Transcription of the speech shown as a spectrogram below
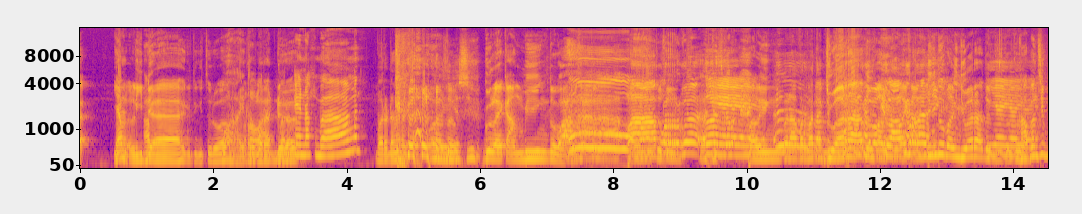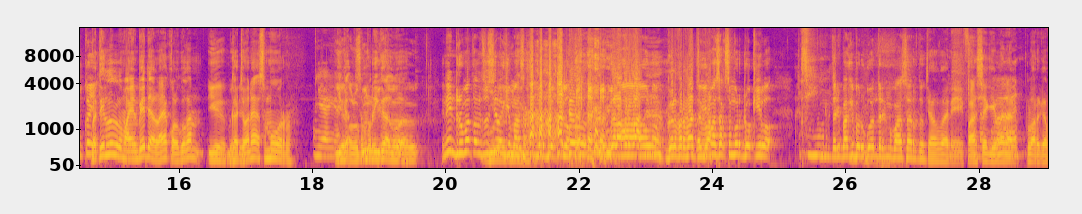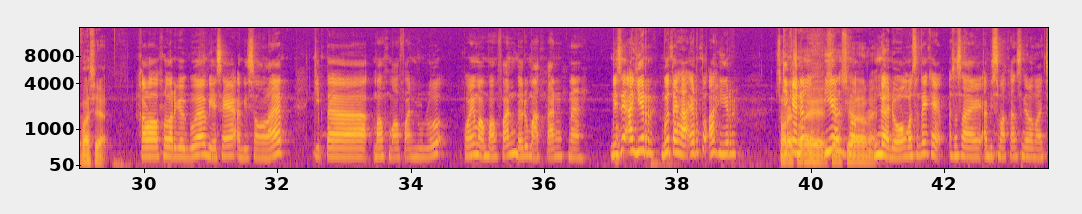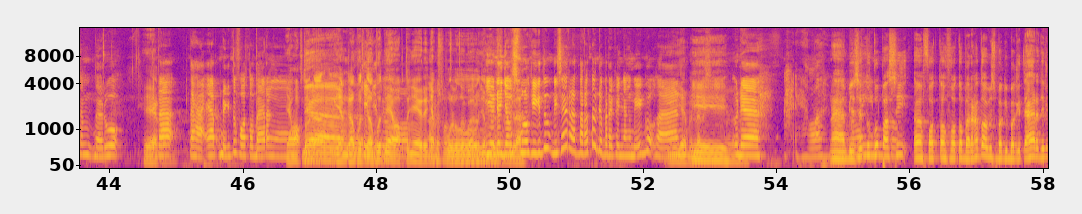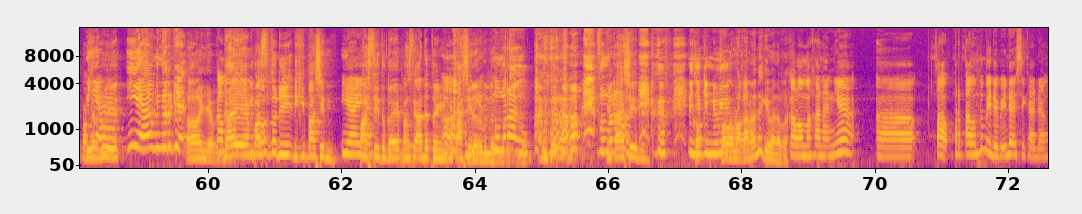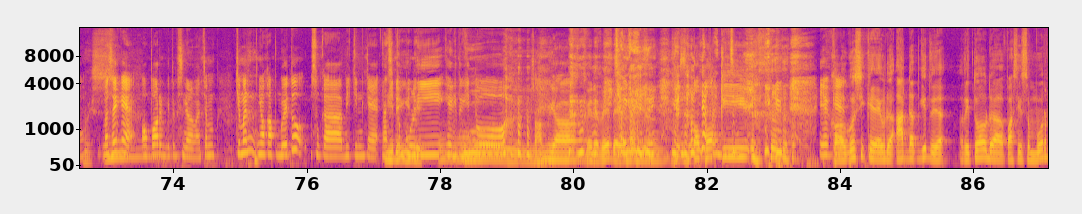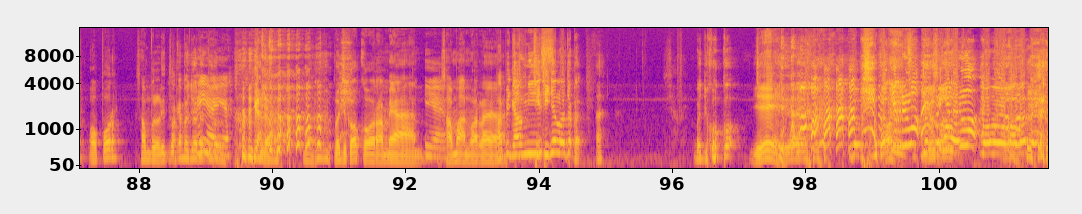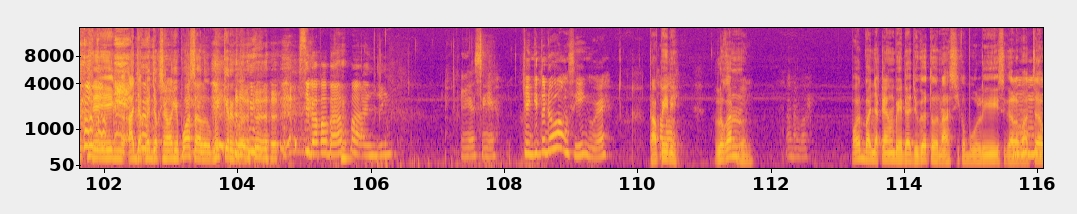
yang Yang- lidah gitu-gitu doang. Wah, itu baru- baru- Enak banget. Baru denger. Oh iya sih. Gulai kambing tuh. Laper gue. Iya, iya, iya, iya. paling gue lapar banget. juara tuh paling gulai lapar kambing tuh paling juara tuh Iya, gitu iya, iya. Kapan sih buka ya? Berarti lu lumayan beda lah ya. Kalau gue kan Iya, beda. gacuannya semur. Iya, iya. Iya kalau gue semur lebih iga ke- gua. Ini di rumah Tante Susi lagi masak semur 2 kilo. Gue lapar banget. Gue lapar banget. Lagi masak semur 2 kilo. Tadi pagi baru gue anterin ke pasar tuh. Coba nih, Fasya gimana banget. keluarga Fasya? Kalau keluarga gue biasanya abis sholat kita maaf-maafan dulu. Pokoknya maaf-maafan baru makan. Nah, biasanya akhir. Gue THR tuh akhir. Sore-sore, kadang- iya, siang-siang so- ya? enggak dong. Maksudnya kayak selesai abis makan segala macam baru Iya, kita THR. Udah gitu foto bareng. Yang waktu Ya, udah yang gabut-gabutnya ya gitu. waktunya ya udah jam Ada foto-foto 10, baru. jam Iya udah jam 9. 10 kayak gitu biasanya rata-rata udah pada kenyang bego kan. Iya benar Iya, sih. iya. Udah ah, elah. Nah biasanya tuh gue pasti eh, foto-foto barangnya tuh habis bagi-bagi THR jadi pamer iya, duit. Iya, bener kayak Oh iya benar. Apa Gaya yang gitu. pasti tuh di, dikipasin. Iya, iya. Pasti tuh gaya pasti ada tuh yang dikipasin. Bener-bener. bumerang. bumerang. Kipasin. Nunjukin duit. Kalau makanannya gimana, Pak? Kalau makanannya eh, ta- per tahun tuh beda-beda sih kadang. Maksudnya kayak opor gitu segala macam. Cuman nyokap gue tuh suka bikin kayak nasi Ngide-ngide. kebuli kayak gitu-gitu. Samyang, Beda-beda ya. topoki. ya Kalau gue sih kayak udah adat gitu ya. Ritual udah pasti semur, opor, sambel itu. Pakai baju adat iya gitu. iya. Enggak dong. Baju koko ramean. Iya. Samaan warnanya. Tapi Gamis. cicinya lo ajak gak? Hah? Baju koko. Ye. Mikir dulu, mikir dulu. Nih ajak ngejok yang lagi puasa lu, mikir gue. Si bapak-bapak anjing. Iya sih. Kayak gitu doang sih gue. Tapi nih, lu kan Kenapa? pokoknya banyak yang beda juga tuh nasi kebuli segala Hmm, macam.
